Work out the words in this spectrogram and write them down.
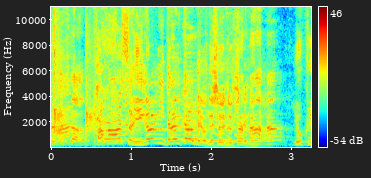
りました。高橋さん意外に大胆だよねそういう時ってなんか。よくや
